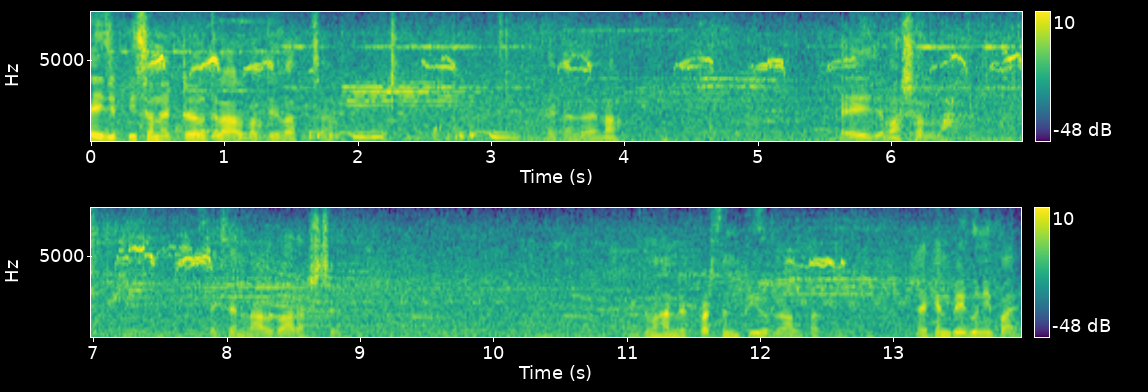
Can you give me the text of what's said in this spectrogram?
এই যে পিছনেরটা হচ্ছে লাল পাতির বাচ্চা। দেখা যায় না। এই যে মাসাল্লাহ দেখছেন লাল বার আসছে। একদম হান্ড্রেড পার্সেন্ট পিওর লাল পাতি। দেখেন বেগুনি পায়।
